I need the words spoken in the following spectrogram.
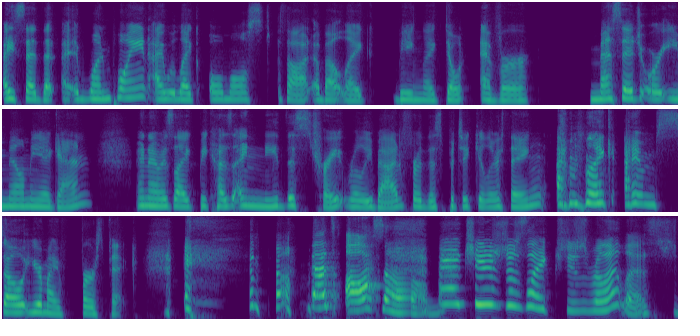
I said that at one point I would like almost thought about like being like, don't ever message or email me again. And I was like, because I need this trait really bad for this particular thing, I'm like, I am so, you're my first pick. That's awesome. And she's just like, she's relentless. She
